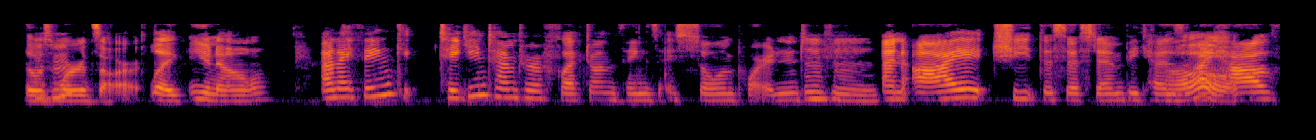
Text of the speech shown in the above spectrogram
those mm-hmm. words are. Like, you know, and I think taking time to reflect on things is so important. Mm-hmm. And I cheat the system because oh. I have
